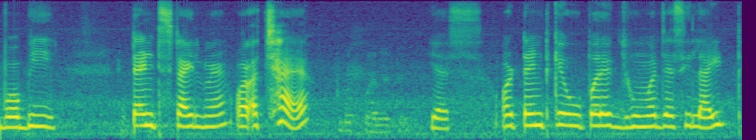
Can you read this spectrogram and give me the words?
वो भी टेंट स्टाइल में है और अच्छा है। यस और टेंट के ऊपर एक झूमर जैसी लाइट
